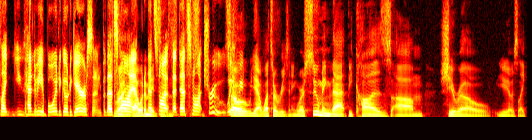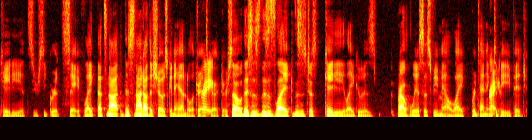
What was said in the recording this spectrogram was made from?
like you had to be a boy to go to Garrison, but that's Right, not that that's made not sense. that's not true. We- we- So yeah, what's her reasoning? We're assuming that because um Shiro, you know, is like Katie, it's your secret safe. Like that's not this is not how the show's going to handle a trans Right. character. So this is this is like this is just Katie, like who is probably a cis female, like pretending to Right. be Pidge.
